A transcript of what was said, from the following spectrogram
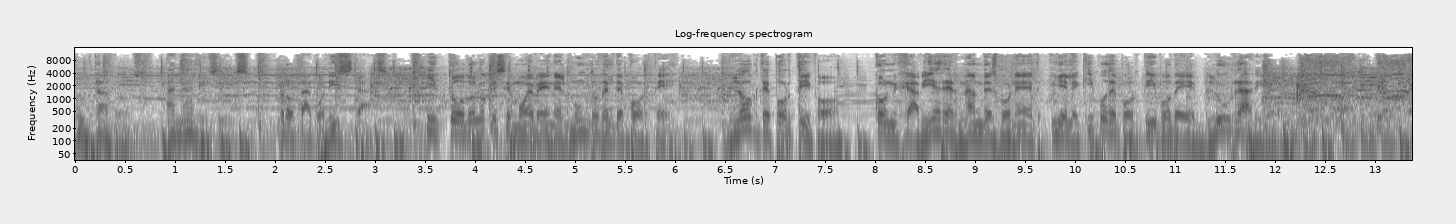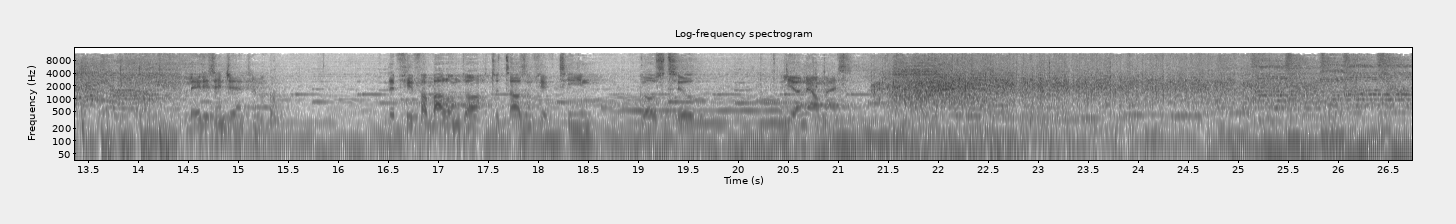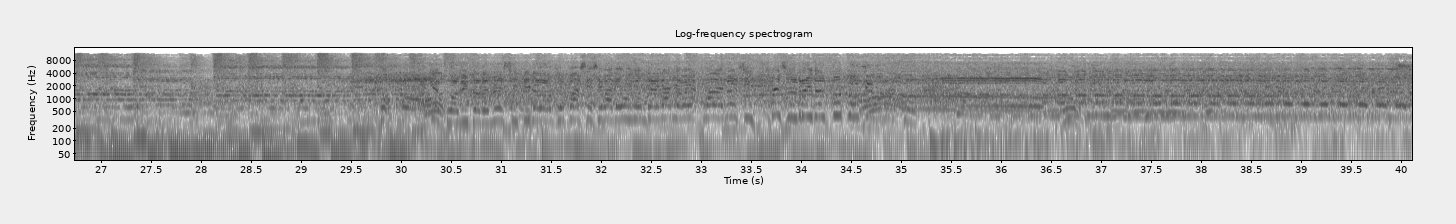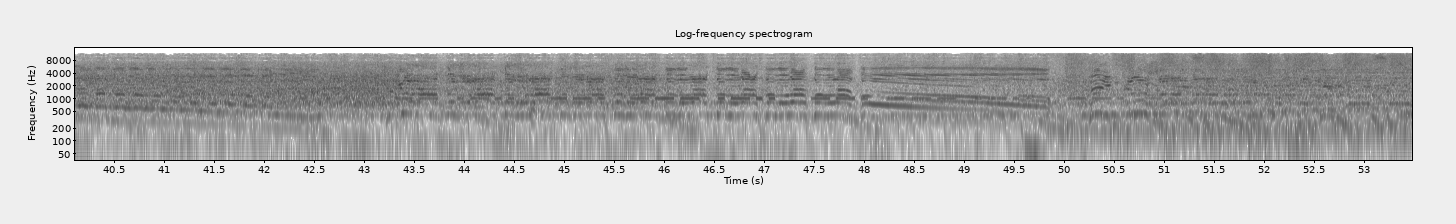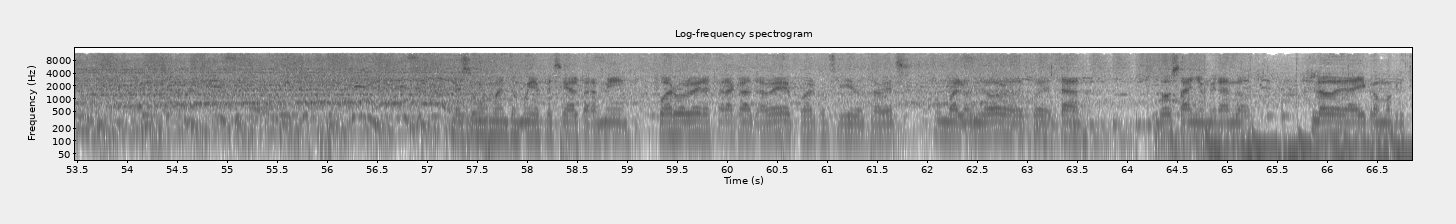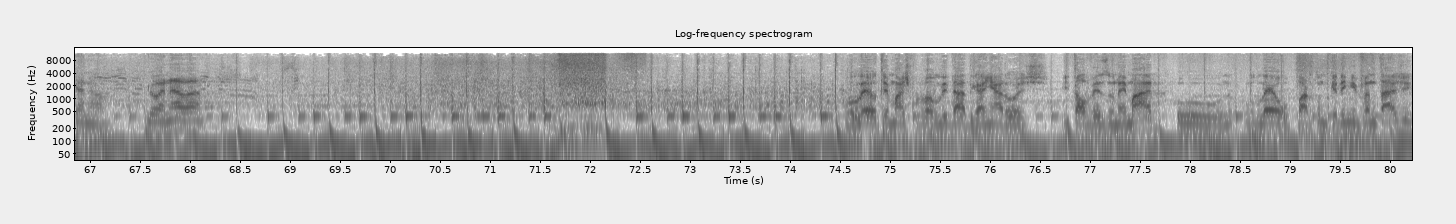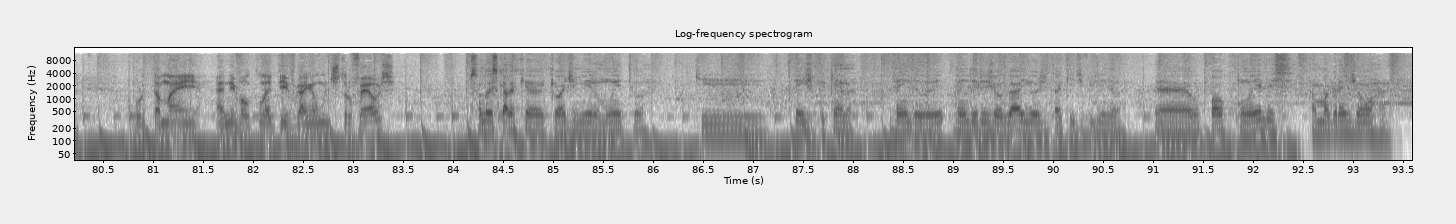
Resultados, análisis, protagonistas y todo lo que se mueve en el mundo del deporte. Blog Deportivo con Javier Hernández Bonet y el equipo deportivo de Blue Radio. Ladies and gentlemen, the FIFA Ballon d'Or 2015 goes to Lionel Messi. ¡Qué jugadita de Messi! Tira los pases, se va de uno entre el área, vaya jugada de Messi, es el rey del fútbol, ¡qué! ¡Golazo, Es un momento muy especial para mí poder volver a estar acá otra vez, poder conseguir otra vez un balón de oro después de estar dos años mirando lo de ahí como Cristiano lo ganaba. O Léo tem mais probabilidade de ganhar hoje e talvez o Neymar. O, o Léo parte um bocadinho em vantagem, porque também a nível coletivo ganhou muitos troféus. São dois caras que que eu admiro muito, que desde pequeno vendo, vendo eles jogar e hoje estar aqui dividindo é, o palco com eles é uma grande honra.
